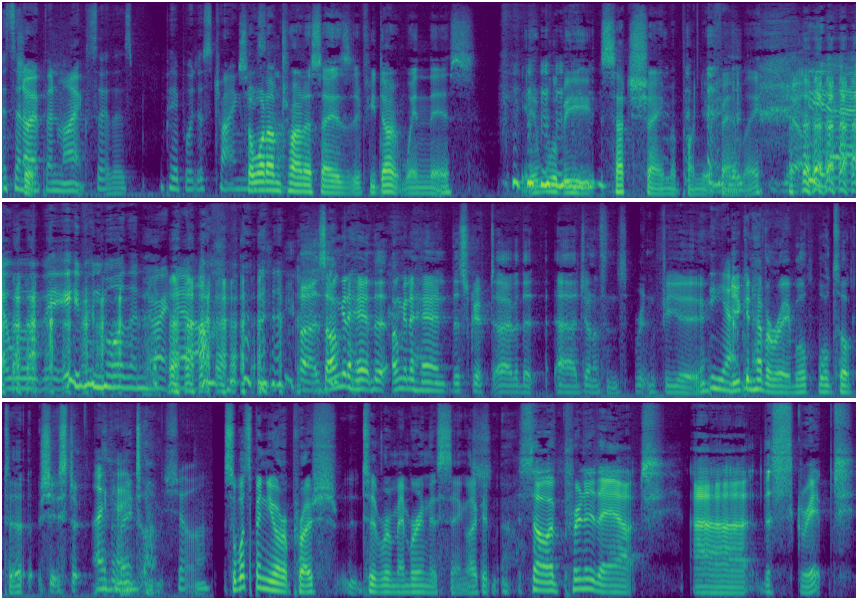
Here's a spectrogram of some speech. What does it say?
It's an So- open mic, so there's people just trying. So new what I'm trying to say is, if you don't win this, it will be such shame upon your family. yeah, it will be even more than right now. Uh, so I'm going to hand the I'm going to hand the script over that uh, Jonathan's written for you. Yeah. You can have a read. We'll we'll talk to Schuster in the Okay, meantime. sure. So what's been your approach to remembering this thing? Like, it, So I've printed out uh, the script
